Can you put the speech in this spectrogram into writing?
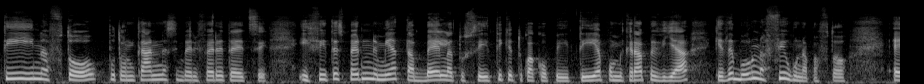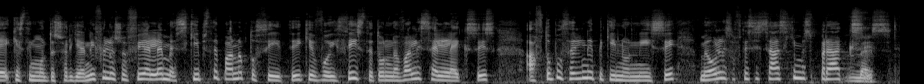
τι είναι αυτό που τον κάνει να συμπεριφέρεται έτσι. Οι θήτες παίρνουν μια ταμπέλα του θήτη και του κακοποιητή από μικρά παιδιά και δεν μπορούν να φύγουν από αυτό. Ε, και στη Μοντεσοριανή φιλοσοφία λέμε σκύψτε πάνω από το θήτη και βοηθήστε τον να βάλει σε λέξεις αυτό που θέλει να επικοινωνήσει με όλες αυτές τις άσχημες πράξεις. Ναι.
